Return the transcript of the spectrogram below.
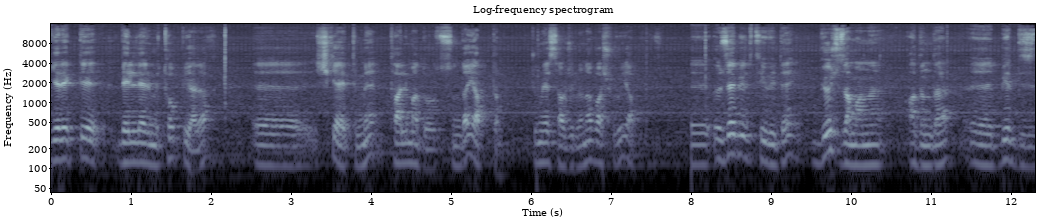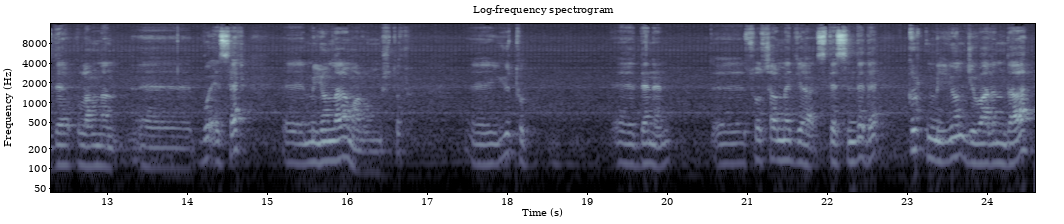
gerekli delillerimi toplayarak e, şikayetimi talimat doğrultusunda yaptım. Cumhuriyet Savcılığına başvuru yaptım. E, özel bir TV'de Göç Zamanı adında e, bir dizide kullanılan e, bu eser e, milyonlara mal olmuştur. E, YouTube e, denen e, sosyal medya sitesinde de 40 milyon civarında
